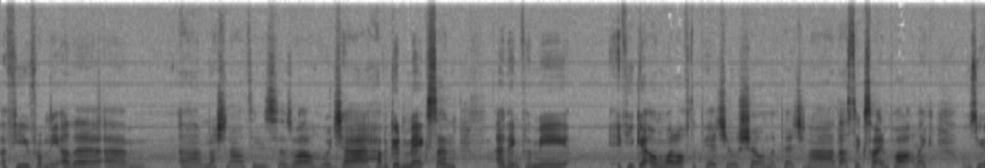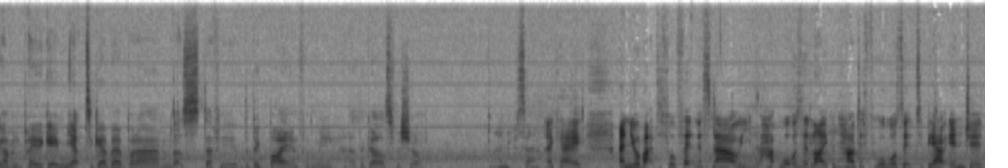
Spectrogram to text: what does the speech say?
a few from the other um, nationalities as well, which uh, have a good mix. And I think for me, if you get on well off the pitch, you'll show on the pitch, and uh, that's the exciting part. Like, obviously, we haven't played a game yet together, but um, that's definitely the big buy-in for me, uh, the girls for sure. 100%. Okay. And you're back to full fitness now. Yeah. What was it like and how difficult was it to be out injured?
